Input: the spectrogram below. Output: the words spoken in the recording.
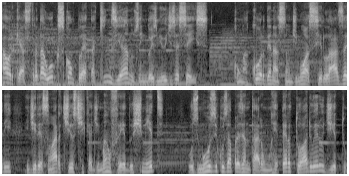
A orquestra da UX completa 15 anos em 2016. Com a coordenação de Moacir Lazari e direção artística de Manfredo Schmidt, os músicos apresentaram um repertório erudito.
